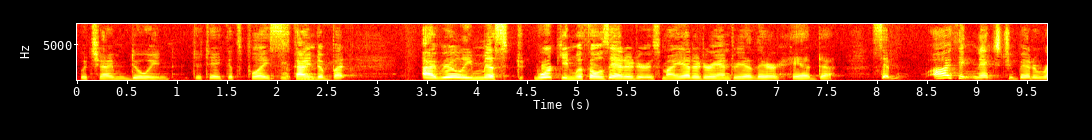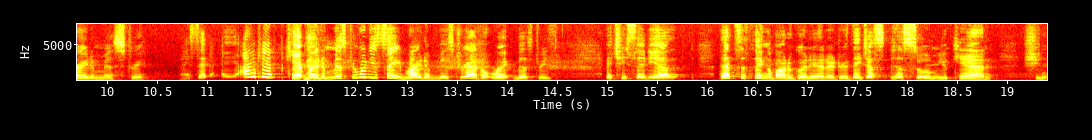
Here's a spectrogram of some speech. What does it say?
which I'm doing to take its place, mm-hmm. kind of. But I really missed working with those editors. My editor, Andrea, there had uh, said, I think next you better write a mystery. I said, I, I can't write a mystery. What do you say, write a mystery? I don't write mysteries. And she said, Yeah, that's the thing about a good editor. They just assume you can. She,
